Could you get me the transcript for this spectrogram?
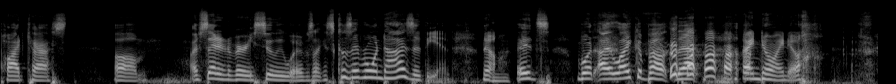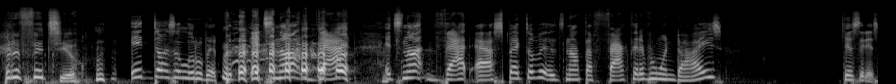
podcast. Um, I've said it in a very silly way. I was like, it's because everyone dies at the end. No, it's what I like about that. I know, I know. But it fits you. It does a little bit, but it's not that. It's not that aspect of it. It's not the fact that everyone dies. Yes, it is.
